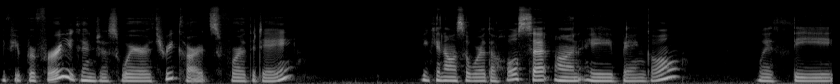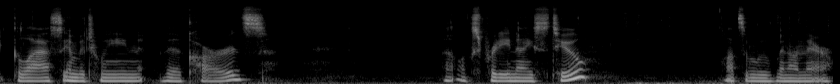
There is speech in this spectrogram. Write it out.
If you prefer, you can just wear three cards for the day. You can also wear the whole set on a bangle with the glass in between the cards. That looks pretty nice too. Lots of movement on there.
